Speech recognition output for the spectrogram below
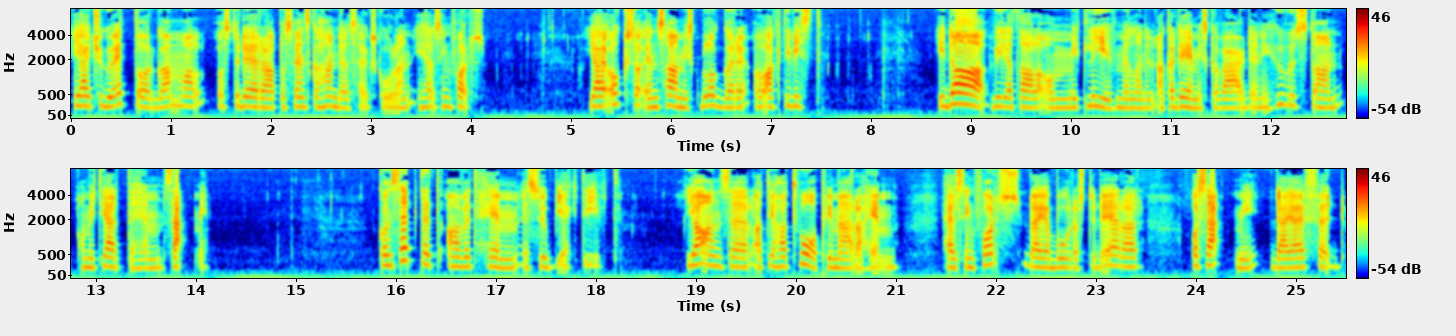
Jag är 21 år gammal och studerar på Svenska Handelshögskolan i Helsingfors. Jag är också en samisk bloggare och aktivist. Idag vill jag tala om mitt liv mellan den akademiska världen i huvudstaden och mitt hjärtehem Sápmi. Konceptet av ett hem är subjektivt. Jag anser att jag har två primära hem. Helsingfors, där jag bor och studerar, och Sápmi, där jag är född.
